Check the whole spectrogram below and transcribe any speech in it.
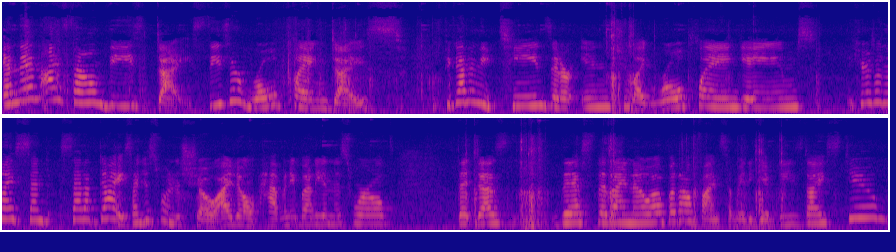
And then I found these dice. These are role-playing dice. If you got any teens that are into like role-playing games, here's a nice set of dice. I just wanted to show. I don't have anybody in this world that does this that I know of, but I'll find somebody to give these dice to.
